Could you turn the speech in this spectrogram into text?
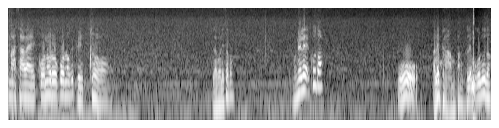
Masalah kono ro kono ki beda Lah ngene apa? ngene lekku to Oh, ane gampang. Lek mau ngono to.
